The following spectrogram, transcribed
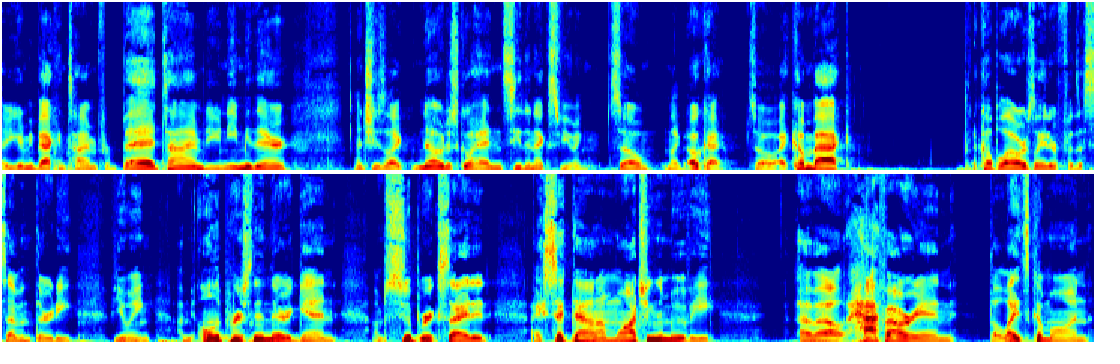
Are you going to be back in time for bedtime? Do you need me there and she's like no just go ahead and see the next viewing so I'm like okay so i come back a couple hours later for the 7:30 viewing. I'm the only person in there again. I'm super excited. I sit down, I'm watching the movie. About half hour in, the lights come on,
